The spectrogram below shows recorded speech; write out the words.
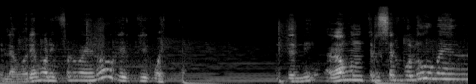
elaboremos el informe de nuevo que cuesta ¿entendí? Hagamos un tercer volumen,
